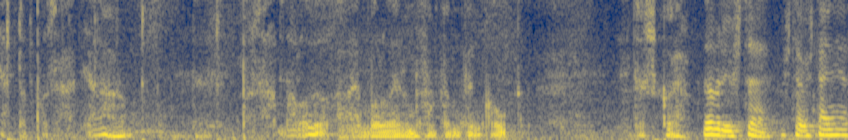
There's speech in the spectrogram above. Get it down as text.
Já to pořád dělám. Pořád maluju, ale maluju jenom furt tam ten kout. Je to škoda. Dobrý, už to je, už to je, už to je.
